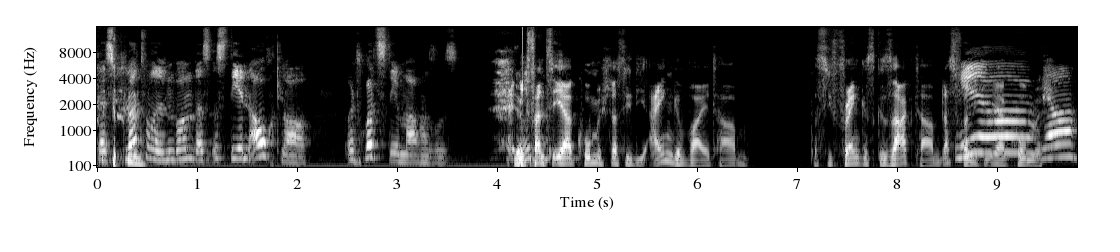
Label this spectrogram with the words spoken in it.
das Plot verhindern, das ist denen auch klar. Und trotzdem machen sie es. Ja. Ich fand es eher komisch, dass sie die eingeweiht haben. Dass sie Frank es gesagt haben. Das fand ich eher komisch. Ja.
